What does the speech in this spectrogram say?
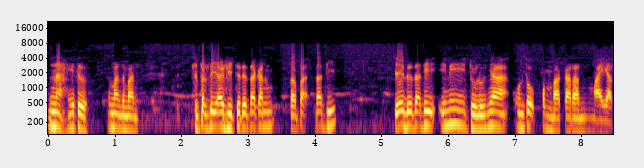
Nah itu teman-teman seperti yang diceritakan Bapak tadi yaitu tadi ini dulunya untuk pembakaran mayat.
